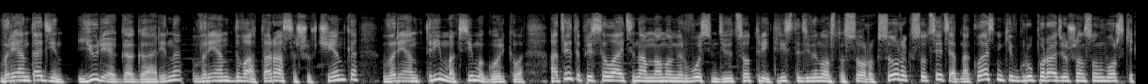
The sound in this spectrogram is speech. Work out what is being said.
Вариант 1 – Юрия Гагарина. Вариант 2 – Тараса Шевченко. Вариант 3 – Максима Горького. Ответы присылайте нам на номер 8 903 390 40 40 в соцсети «Одноклассники» в группу «Радио Шансон Орске»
